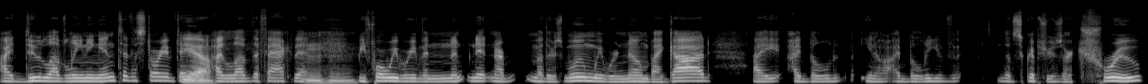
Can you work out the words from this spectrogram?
I do love leaning into the story of David. Yeah. I love the fact that mhm, before we were even knit in our mother's womb, we were known by God. I I believe you know I believe the scriptures are true.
